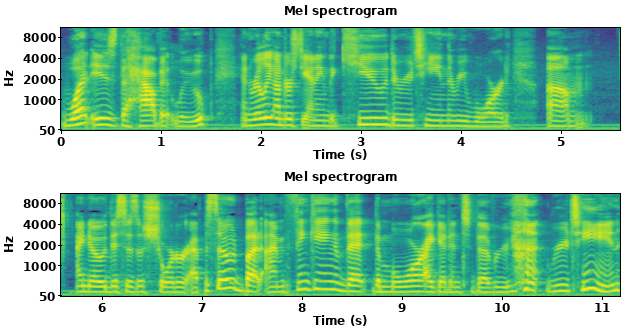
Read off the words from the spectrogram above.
What is the habit loop? And really understanding the cue, the routine, the reward. Um, I know this is a shorter episode, but I'm thinking that the more I get into the routine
